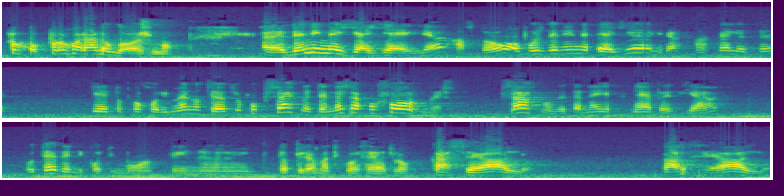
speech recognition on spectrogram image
προχω- προχωρά τον κόσμο. Ε, δεν είναι για γέλια αυτό, όπως δεν είναι για γέλια, αν θέλετε, και το προχωρημένο θέατρο που ψάχνεται μέσα από φόρμες. Ψάχνονται τα νέα, νέα παιδιά, ποτέ δεν υποτιμώ την, ε, το πειραματικό θέατρο, κάθε άλλο κάθε άλλο.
